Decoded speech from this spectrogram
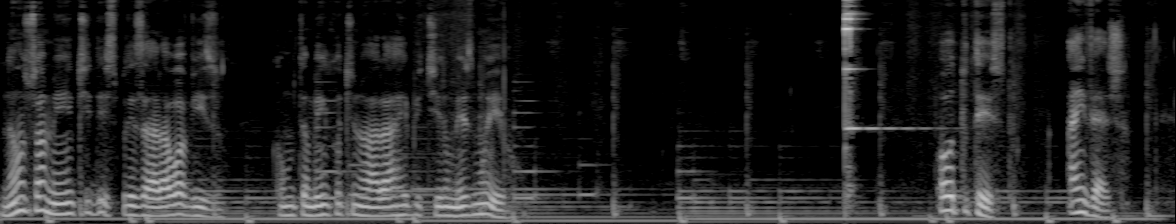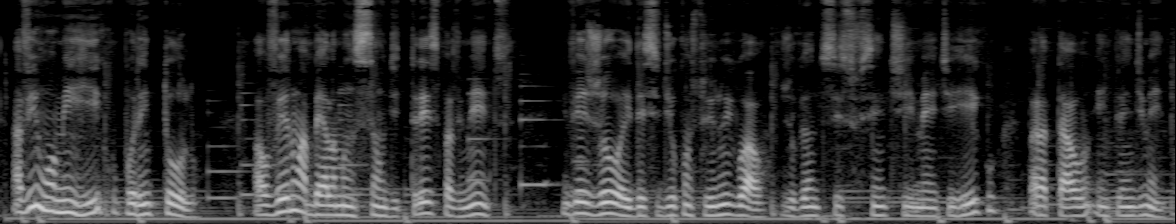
não somente desprezará o aviso, como também continuará a repetir o mesmo erro. Outro texto. A inveja. Havia um homem rico, porém tolo. Ao ver uma bela mansão de três pavimentos, invejou-a e decidiu construir um igual, julgando-se suficientemente rico para tal empreendimento.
